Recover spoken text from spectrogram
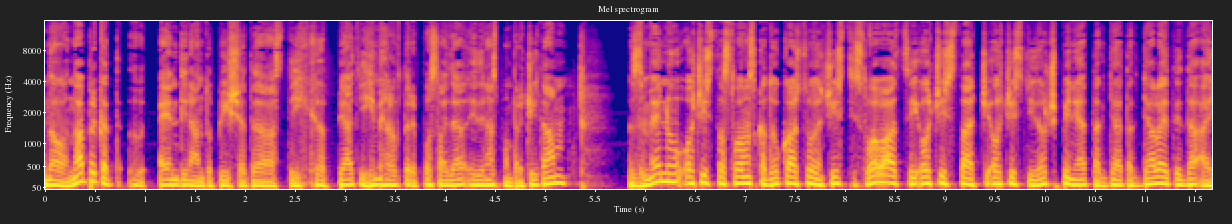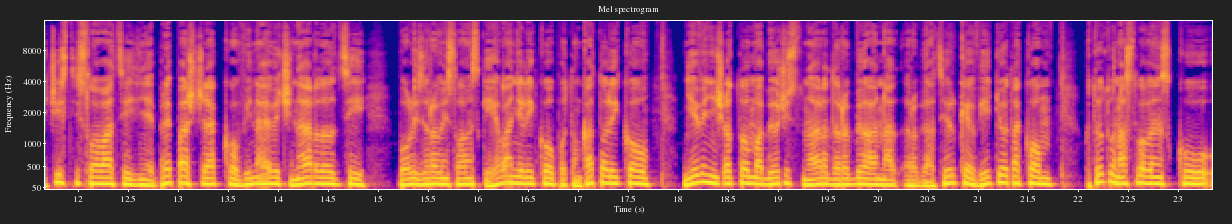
No, napríklad Andy nám to píše teda z tých piatich e-mailov, ktoré poslali, jeden aspoň prečítam. Zmenu očista Slovenska dokážu len čistí Slováci, očista, či očistiť od špiny a tak ďalej, tak ďalej, teda aj čistí Slováci, jedine prepašte, ako vy najväčší národovci boli z rovin slovenských evanelikov, potom katolíkov. Nevie nič o tom, aby očistu národa robila, na, robila církev. Viete o takom, kto tu na Slovensku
